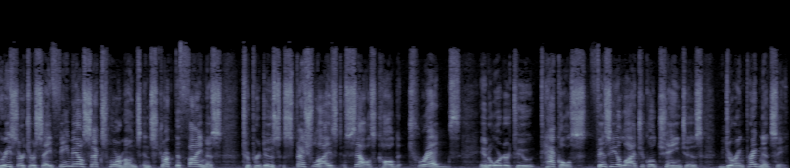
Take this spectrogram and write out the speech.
Researchers say female sex hormones instruct the thymus to produce specialized cells called TREGs in order to tackle physiological changes during pregnancy.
